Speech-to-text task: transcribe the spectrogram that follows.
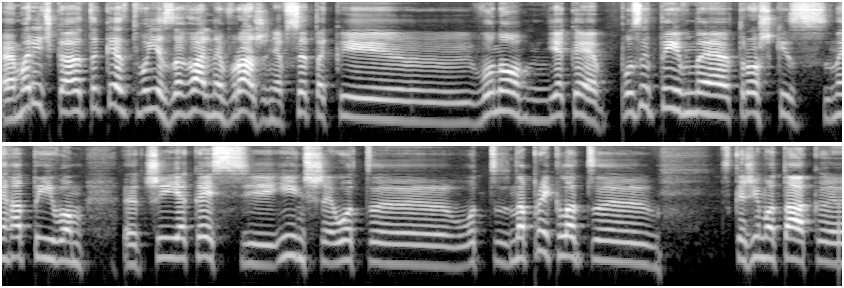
Е, Марічка, а таке твоє загальне враження, все-таки е, воно яке позитивне, трошки з негативом, е, чи якесь інше. От, е, от наприклад, е, скажімо так, е,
